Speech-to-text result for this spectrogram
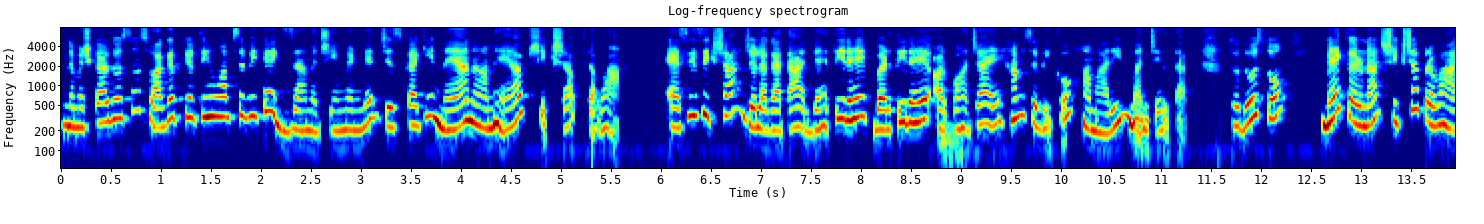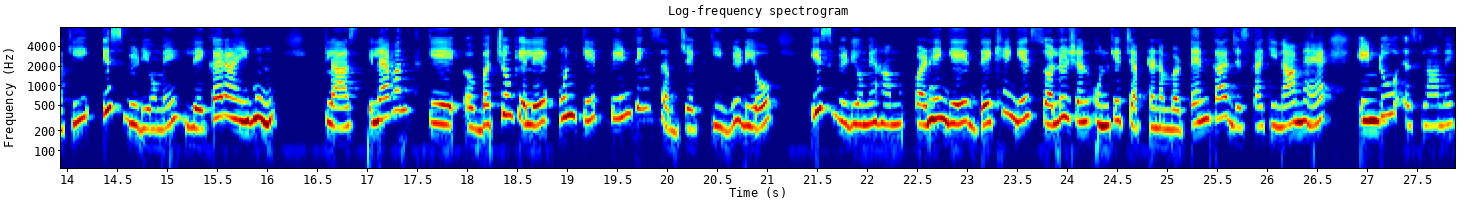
नमस्कार दोस्तों, स्वागत करती हूँ आप सभी का एग्ज़ाम अचीवमेंट में, जिसका कि नया नाम है अब शिक्षा प्रवाह। ऐसी शिक्षा जो लगातार बहती रहे, बढ़ती रहे और पहुँचाए हम सभी को हमारी मंजिल तक। तो दोस्तों, मैं करुणा शिक्षा प्रवाह की इस वीडियो में लेकर आई हूँ। क्लास इलेवेंथ के बच्चों के लिए उनके पेंटिंग सब्जेक्ट की वीडियो इस वीडियो में हम पढ़ेंगे, देखेंगे सॉल्यूशन उनके चैप्टर नंबर टेन का, जिसका की नाम है इंडो इस्लामिक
